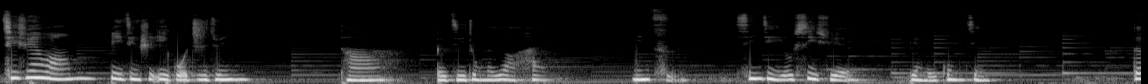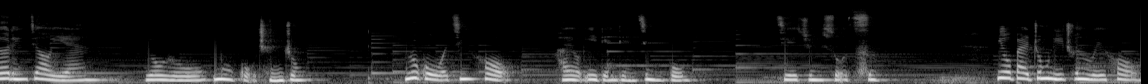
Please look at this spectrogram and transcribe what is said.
齐宣王毕竟是一国之君，他。被击中了要害，因此心境由戏谑变为恭敬。德龄教言犹如暮鼓晨钟。如果我今后还有一点点进步，皆君所赐。又拜钟离春为后，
